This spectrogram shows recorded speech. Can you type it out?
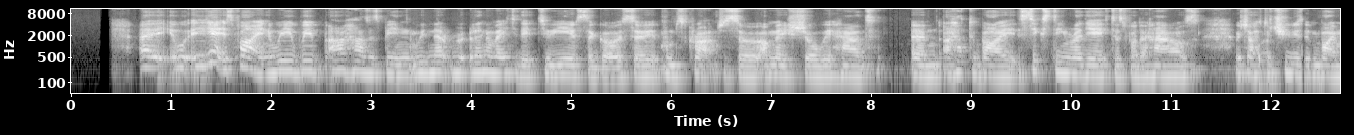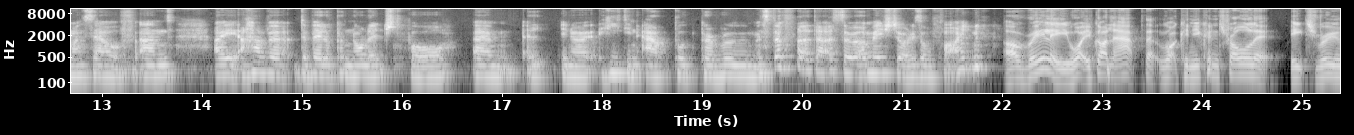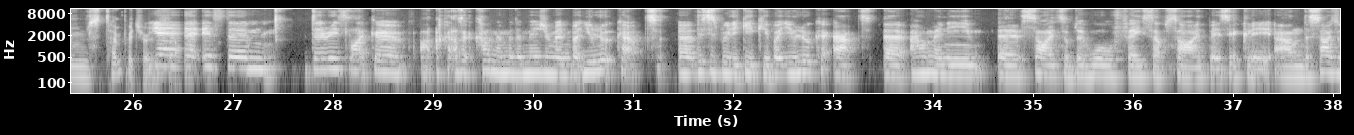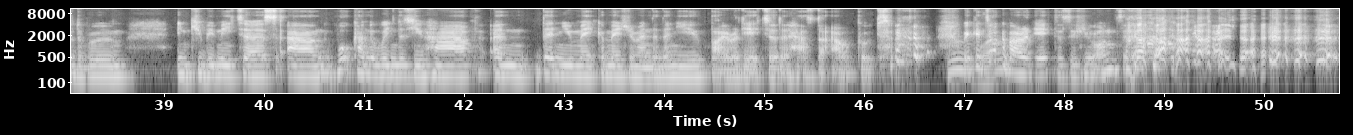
Uh, yeah, it's fine. We we our house has been we ne- renovated it two years ago, so from scratch. So I made sure we had. Um, I had to buy 16 radiators for the house, which I had to choose them by myself. And I, I have a developer knowledge for um, you know heating output per room and stuff like that. So I made sure it's all fine. Oh, really? What you've got an app that what can you control it each room's temperature? Yeah, it's the um, there is like a I can't remember the measurement, but you look at uh, this is really geeky, but you look at uh, how many uh, sides of the wall face outside, basically, and the size of the room in cubic meters, and what kind of windows you have, and then you make a measurement, and then you buy a radiator that has the output. we can talk about radiators if you want.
